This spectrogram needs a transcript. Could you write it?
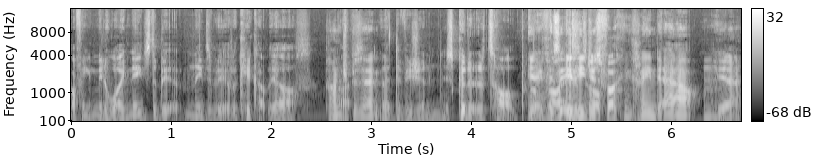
I think middleweight needs the bit needs a bit of a kick up the arse. 100%. the division. It's good at the top. Yeah, like, because right at Izzy just top. fucking cleaned it out. Mm. Yeah.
